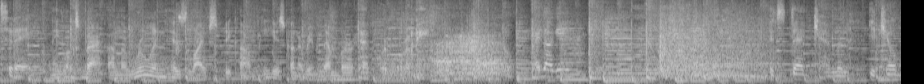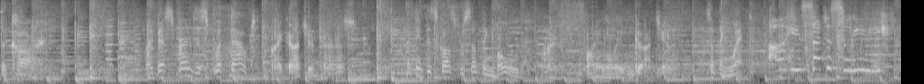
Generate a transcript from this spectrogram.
Today. When he looks back on the ruin his life's become, he is going to remember Edward Rooney. Hey, Dougie. It's dead, Cameron. You killed the car. My best friend has flipped out. I got you, Ferris. I think this calls for something bold. I finally got you. Something wet. Oh, he's such a sweetie.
